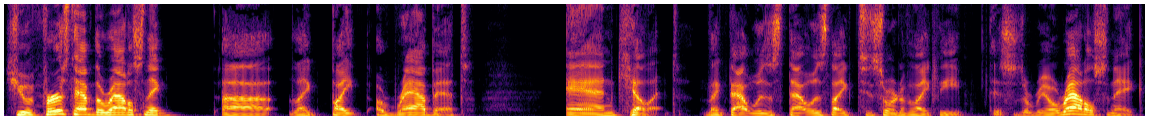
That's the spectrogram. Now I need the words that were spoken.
She would first have the rattlesnake uh, like bite a rabbit and kill it. Like that was that was like to sort of like the this is a real rattlesnake.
